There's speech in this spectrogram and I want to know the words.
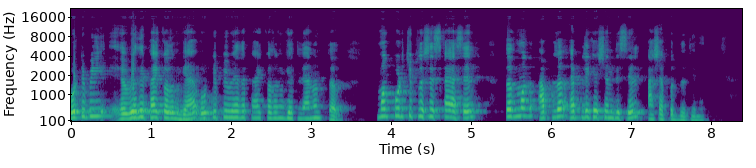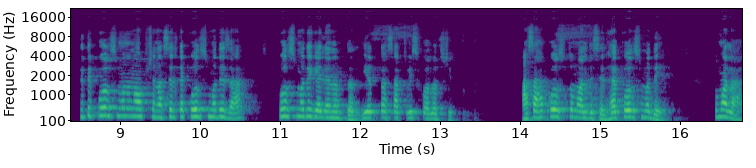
ओटीपी व्हेरीफाय करून घ्या. ओटीपी व्हेरीफाय करून घेतल्यानंतर मग पुढची प्रोसेस काय असेल? तर मग आपलं ऍप्लिकेशन दिसेल अशा पद्धतीने. तिथे कोर्स म्हणून ऑप्शन असेल त्या कोर्समध्ये जा. कोर्समध्ये गेल्यानंतर इयत्ता सातवी स्कॉलरशिप असा हा कोर्स तुम्हाला दिसेल. ह्या कोर्समध्ये तुम्हाला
